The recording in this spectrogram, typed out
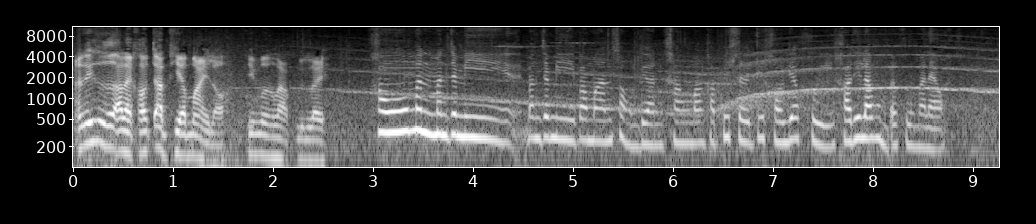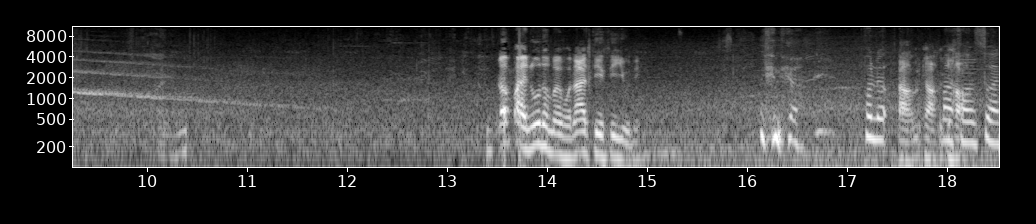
อันนี้คืออะไรเขาจัดเทียร์ใหม่เหรอ ที่เมืองหลักหรืออะไรเขามันมันจะมีมันจะมีประมาณสองเดือนครั้งมั้งครับพี่เซิร์ชที่เขาเรียกคุยเขาวที่แล้วผมไปคุยมาแล้ว แล้วไปนู่นทำไมหัวหน้าทีซีอยู่นี่เดี๋ยวคนละถามถามมาถามเขาส่วน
